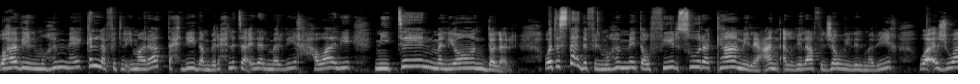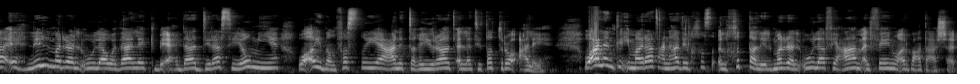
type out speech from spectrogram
وهذه المهمة كلفت الإمارات تحديدا برحلتها إلى المريخ حوالي 200 مليون دولار. وتستهدف المهمة توفير صورة كاملة عن الغلاف الجوي للمريخ وأجوائه للمرة الأولى وذلك بإعداد دراسة يومية وأيضا فصلية عن التغيرات التي تطرأ عليه. وأعلنت الإمارات عن هذه الخطة للمرة الأولى في عام 2014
